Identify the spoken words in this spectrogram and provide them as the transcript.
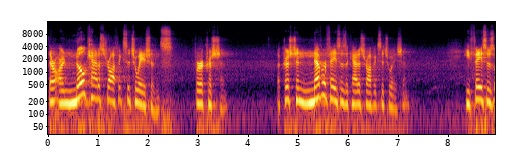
There are no catastrophic situations for a Christian. A Christian never faces a catastrophic situation. He faces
